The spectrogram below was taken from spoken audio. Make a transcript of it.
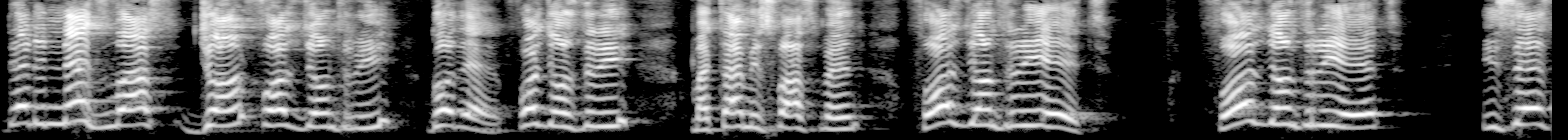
Then the next verse, John, 1 John 3, go there. 1 John 3, my time is fast spent. 1 John 3, 8. 1 John 3, 8, he says,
